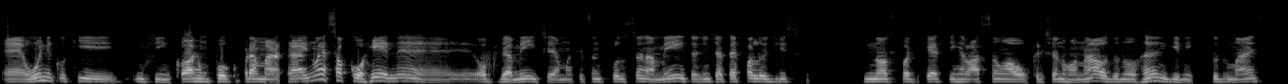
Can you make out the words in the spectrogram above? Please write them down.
é o único que, enfim, corre um pouco para marcar, e não é só correr, né? Obviamente, é uma questão de posicionamento. A gente até falou disso no nosso podcast em relação ao Cristiano Ronaldo, no Rangnick e tudo mais.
